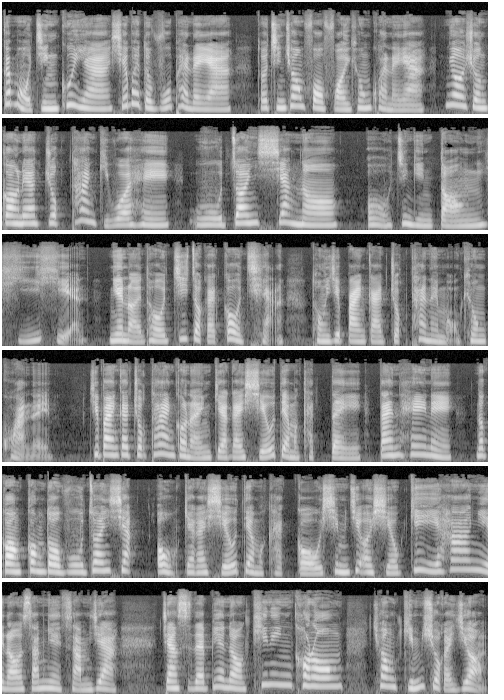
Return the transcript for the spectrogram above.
咁冇珍贵呀，小朋都腐败了呀，都经常火发向群了呀。我想讲了，足叹句话系无转向咯，哦，真见当起先。原来套制作嘅过程同一般嘅竹炭系无相款嘅。一般嘅竹炭可能加个小点较低，但是呢，我讲讲到斧钻石，哦，加个小点较高，甚至个小几下二咯，三月三日，将时代变作麒麟可能像金属嘅样。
